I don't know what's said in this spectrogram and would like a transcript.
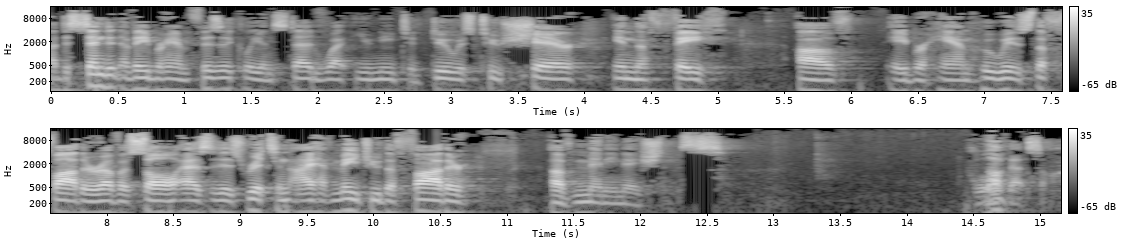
a descendant of Abraham physically. Instead, what you need to do is to share in the faith of Abraham, who is the father of us all, as it is written, I have made you the father of many nations. I love that song.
